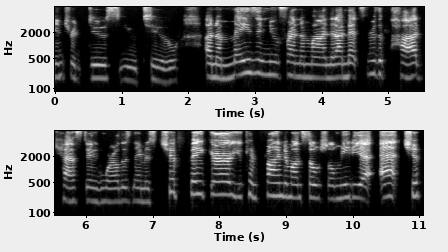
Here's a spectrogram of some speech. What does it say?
introduce you to an amazing new friend of mine that I met through the podcasting world. His name is Chip Baker. You can find him on social media at Chip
